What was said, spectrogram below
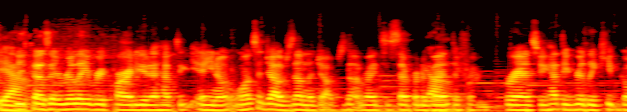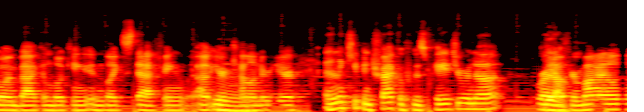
yeah. because it really required you to have to you know once a job's done the job's done right it's a separate Yeah. event different brand so you have to really keep going back and looking and like staffing out your Mm. calendar here and then keeping track of who's paid you or not right Yeah. off your miles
